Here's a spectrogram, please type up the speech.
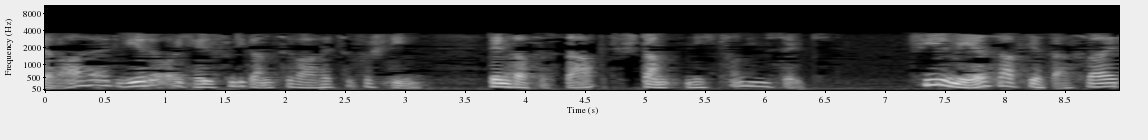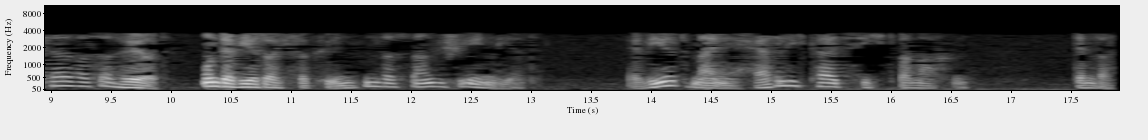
der Wahrheit, wird er euch helfen, die ganze Wahrheit zu verstehen. Denn was er sagt, stammt nicht von ihm selbst. Vielmehr sagt er das weiter, was er hört, und er wird euch verkünden, was dann geschehen wird. Er wird meine Herrlichkeit sichtbar machen. Denn was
